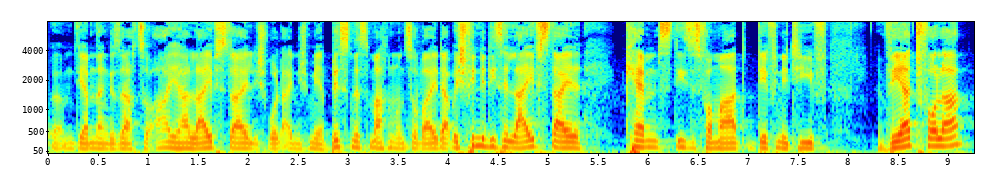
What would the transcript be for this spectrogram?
Ähm, die haben dann gesagt so, ah ja, Lifestyle, ich wollte eigentlich mehr Business machen und so weiter. Aber ich finde diese Lifestyle Camps, dieses Format definitiv wertvoller.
